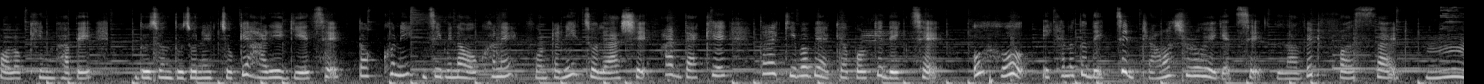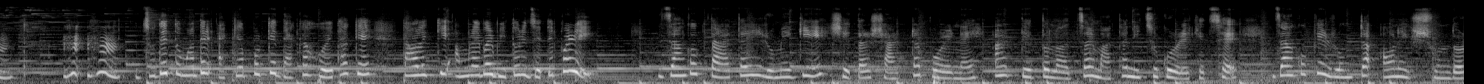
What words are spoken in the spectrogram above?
পলক্ষীনভাবে দুজন দুজনের চোখে হারিয়ে গিয়েছে। তখনই জিমিনা ওখানে ফোনটা নিয়ে চলে আসে আর দেখে তারা কীভাবে একে অপরকে দেখছে। ওহো, এখানে তো দেখছি ড্রামা শুরু হয়ে গেছে। লাভ এট ফার্স্ট সাইট হুম। যদি তোমাদের একে অপরকে দেখা হয়ে থাকে, তাহলে কি আমরা এবার ভিতরে যেতে পারি? জাঙ্কক তাড়াতাড়ি রুমে গিয়ে সে তার শার্টটা পরে নেয় আর তেতো লজ্জায় মাথা নিচু করে রেখেছে। জাঙ্ককের রুমটা অনেক সুন্দর,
